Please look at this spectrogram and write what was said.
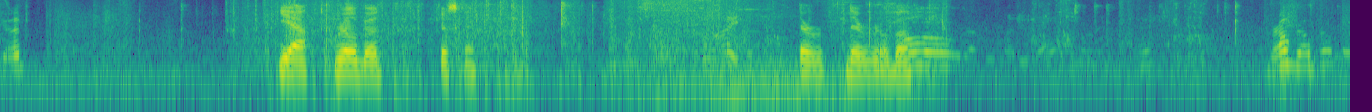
Good? Yeah, real good. Just kidding. Right. They're they're real bad. Hello. Bro, bro, bro, bro.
